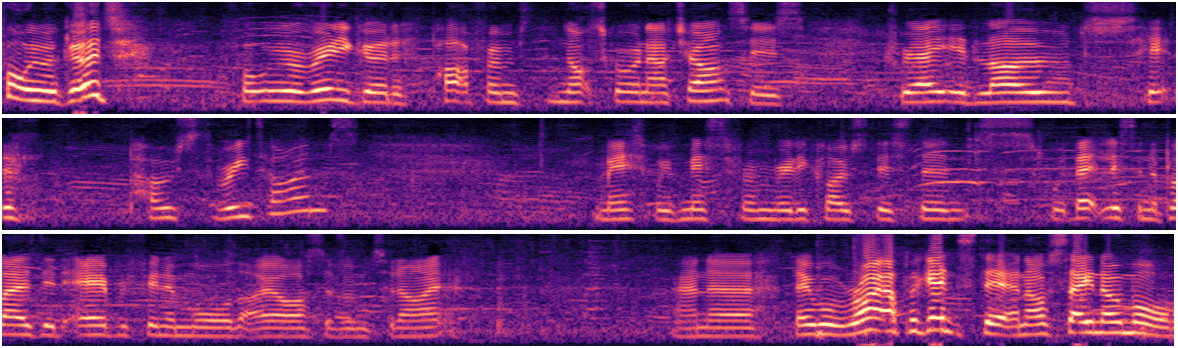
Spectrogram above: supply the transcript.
thought we were good. I thought we were really good, apart from not scoring our chances. Created loads, hit the post three times. Missed, we've missed from really close distance. Listen, the players did everything and more that I asked of them tonight. And uh, they were right up against it, and I'll say no more.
